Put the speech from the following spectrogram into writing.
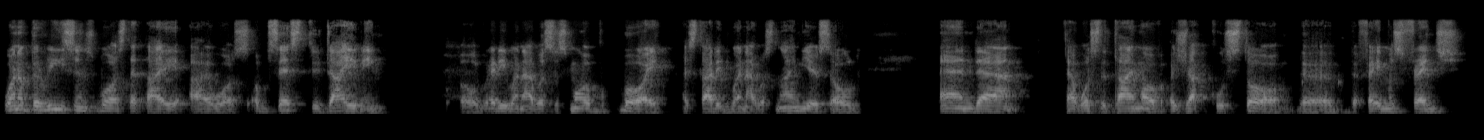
one of the reasons was that I, I was obsessed to diving already when I was a small boy. I started when I was nine years old and uh, that was the time of Jacques Cousteau, the, the famous French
